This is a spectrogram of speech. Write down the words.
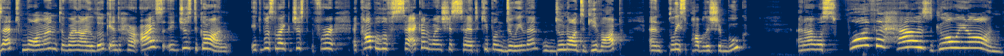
that moment when I look into her eyes, it just gone. It was like just for a couple of seconds when she said, "Keep on doing that. Do not give up, and please publish a book." And I was, what the hell is going on?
